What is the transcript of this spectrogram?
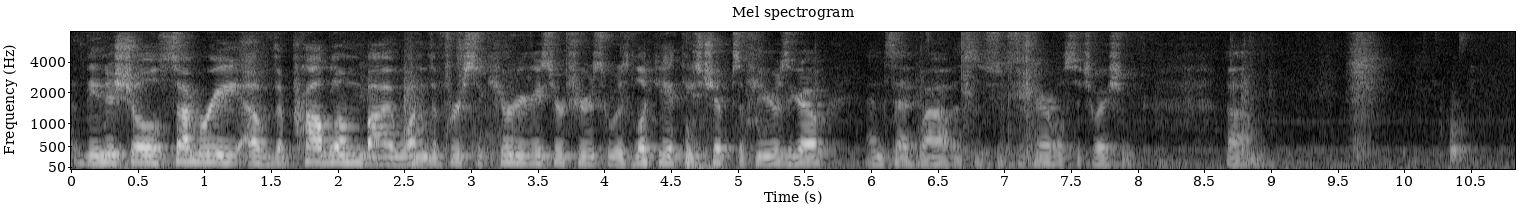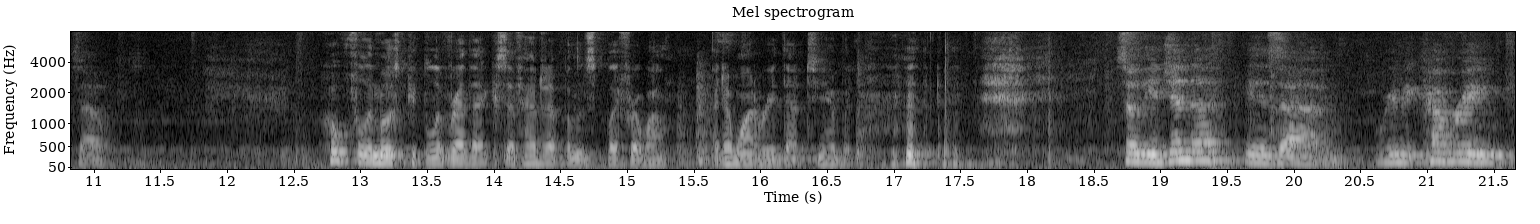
the initial summary of the problem by one of the first security researchers who was looking at these chips a few years ago and said, wow, this is just a terrible situation. Um, so hopefully most people have read that because I've had it up on the display for a while. I don't want to read that to you, but. so the agenda is um, we're going to be covering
